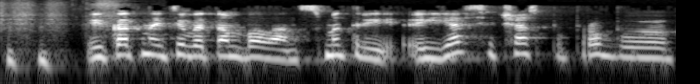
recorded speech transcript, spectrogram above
И как найти в этом баланс? Смотри, я сейчас попробую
